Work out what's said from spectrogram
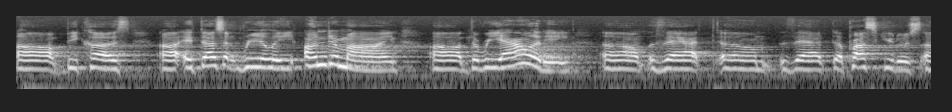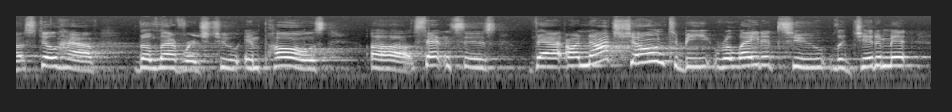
uh, because uh, it doesn't really undermine uh, the reality um, that, um, that uh, prosecutors uh, still have the leverage to impose uh, sentences that are not shown to be related to legitimate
